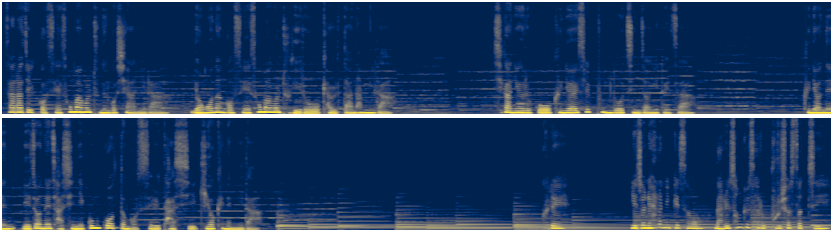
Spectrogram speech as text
사라질 것에 소망을 두는 것이 아니라 영원한 것에 소망을 두기로 결단합니다. 시간이 흐르고 그녀의 슬픔도 진정이 되자 그녀는 예전에 자신이 꿈꾸었던 것을 다시 기억해냅니다. 그래, 예전에 하나님께서 나를 선교사로 부르셨었지.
